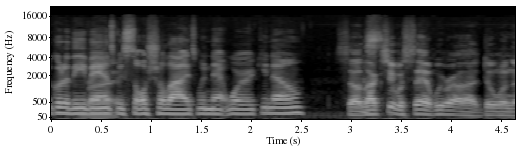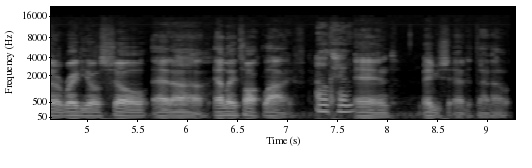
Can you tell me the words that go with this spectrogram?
We go to the events, Right. we socialize, we network. You know, So, like she was saying, we were uh, doing a radio show at uh, LA Talk Live, Okay. and maybe you should edit that out.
